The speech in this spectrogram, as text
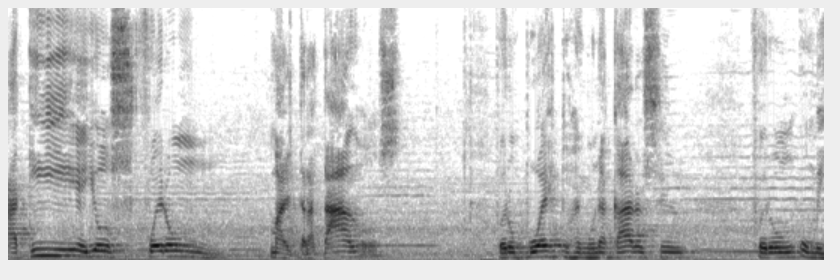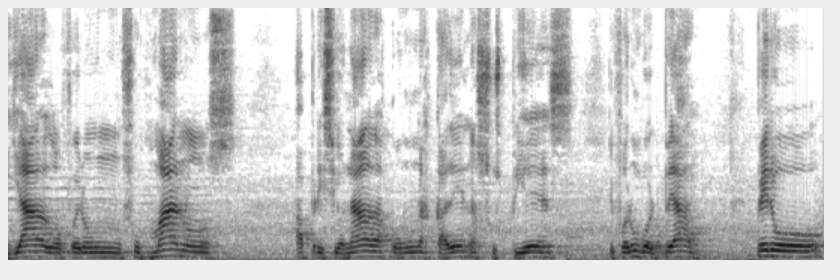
aquí ellos fueron maltratados, fueron puestos en una cárcel, fueron humillados, fueron sus manos aprisionadas con unas cadenas, sus pies, y fueron golpeados. Pero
